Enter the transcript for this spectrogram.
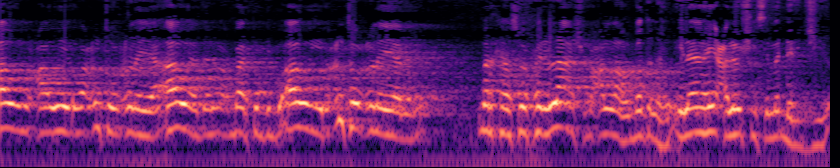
aawa mucaawiya waa cuntuu cunayaa aawa haddana waxbaar kadib aawa yidhi cuntuu cunayaaba markaasuu wuxuu yidhi laa ashbaca allaahu baطnahu ilaahay calooshiisa ma dherjiyo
